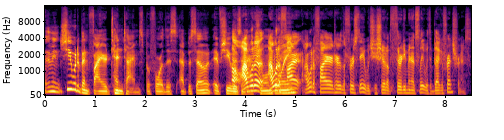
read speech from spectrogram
I mean, she would have been fired ten times before this episode if she Oh, was. I would have. I would have fired, I would have fired her the first day when she showed up thirty minutes late with a bag of French fries.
